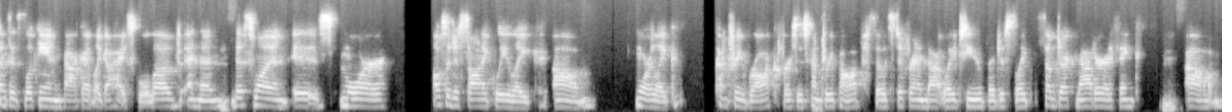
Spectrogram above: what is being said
since it's looking back at like a high school love. And then mm-hmm. this one is more also just sonically like um, more like country rock versus country pop. So it's different in that way too. But just like subject matter, I think mm. um,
